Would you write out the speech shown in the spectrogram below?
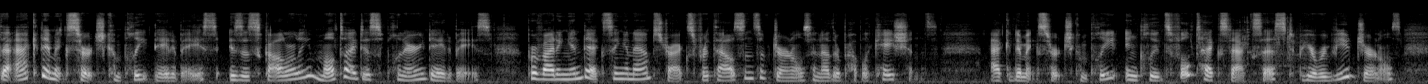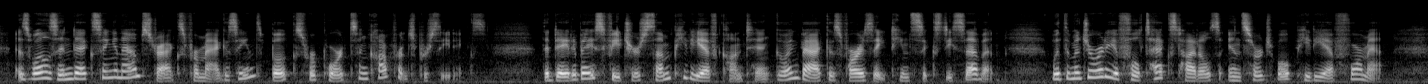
The Academic Search Complete database is a scholarly, multidisciplinary database providing indexing and abstracts for thousands of journals and other publications. Academic Search Complete includes full text access to peer reviewed journals, as well as indexing and abstracts for magazines, books, reports, and conference proceedings. The database features some PDF content going back as far as 1867, with the majority of full text titles in searchable PDF format.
